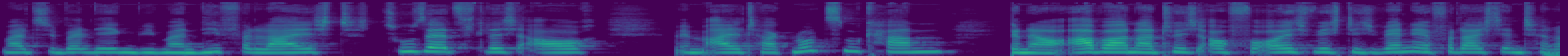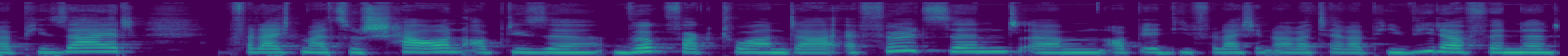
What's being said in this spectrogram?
mal zu überlegen, wie man die vielleicht zusätzlich auch im Alltag nutzen kann. Genau, aber natürlich auch für euch wichtig, wenn ihr vielleicht in Therapie seid, vielleicht mal zu schauen, ob diese Wirkfaktoren da erfüllt sind, ähm, ob ihr die vielleicht in eurer Therapie wiederfindet,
